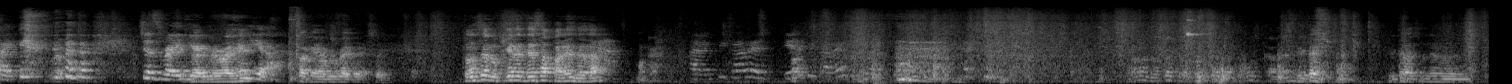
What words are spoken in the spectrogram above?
Don't worry, she doesn't bite. Just right here. Right, right here? Yeah. Okay, I'll be right back, sir. Entonces lo quieres de esa pared, ¿verdad? Okay. A ver si cabe. ¿Tienes que caber? Ahorita, ahorita, eh,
